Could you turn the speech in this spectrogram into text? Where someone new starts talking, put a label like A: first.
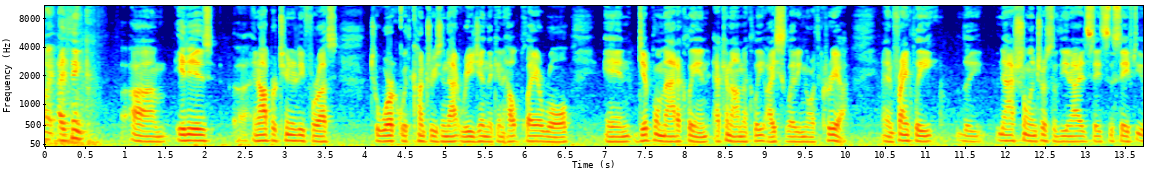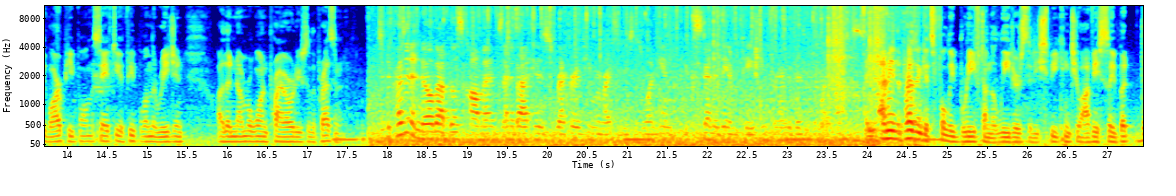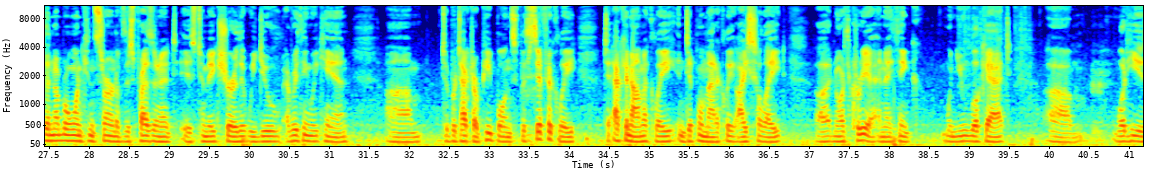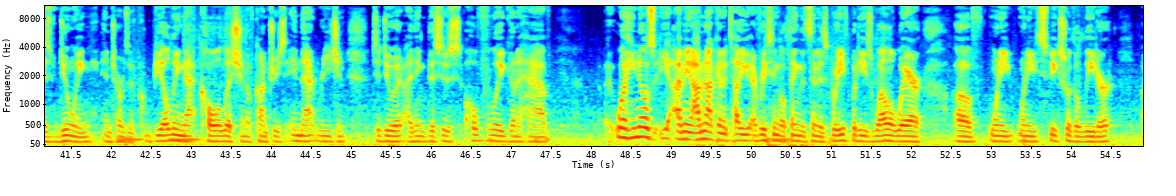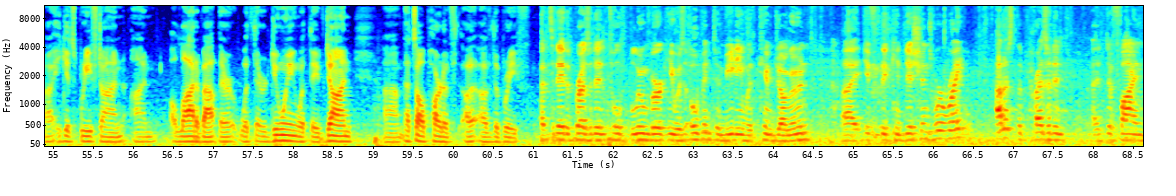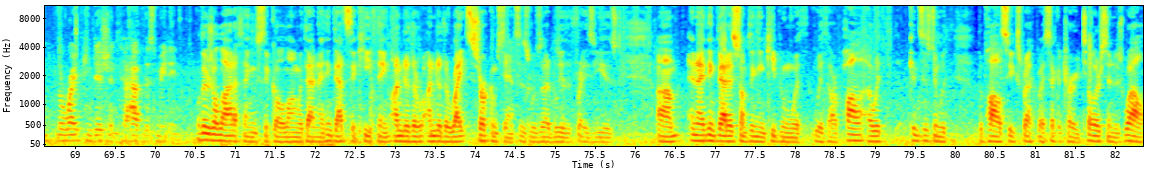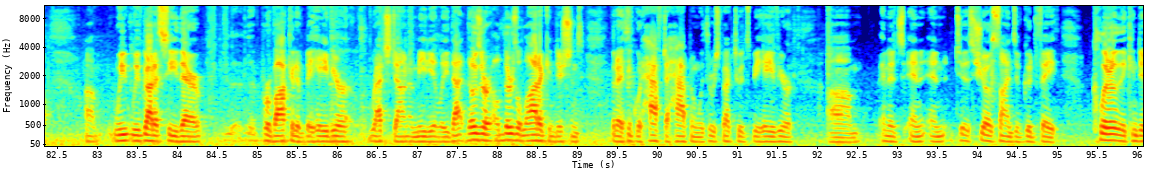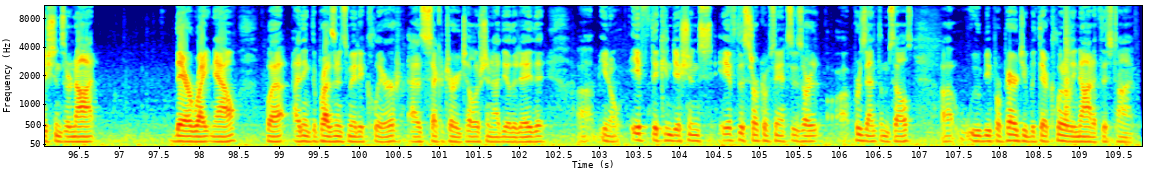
A: Well, I think um, it is uh, an opportunity for us to work with countries in that region that can help play a role in diplomatically and economically isolating North Korea. And frankly, the national interests of the United States, the safety of our people, and the safety of people in the region are the number one priorities of the president.
B: Did the president know about those comments and about his record of human rights abuses when he extended the invitation for him to visit the White House?
A: I mean, the president gets fully briefed on the leaders that he's speaking to, obviously, but the number one concern of this president is to make sure that we do everything we can um, to protect our people and specifically to economically and diplomatically isolate uh, North Korea. And I think when you look at um, what he is doing in terms of building that coalition of countries in that region to do it, I think this is hopefully going to have well, he knows. Yeah, I mean, I'm not going to tell you every single thing that's in his brief, but he's well aware of when he when he speaks with a leader. Uh, he gets briefed on on a lot about their what they're doing, what they've done. Um, that's all part of uh, of the brief.
C: Uh, today, the president told Bloomberg he was open to meeting with Kim Jong Un uh, if the conditions were right. How does the president uh, define the right condition to have this meeting?
A: Well, there's a lot of things that go along with that, and I think that's the key thing. Under the under the right circumstances was, I believe, the phrase used, um, and I think that is something in keeping with with our poli- uh, with consistent with the policy expressed by Secretary Tillerson as well. Um, we, we've got to see their the provocative behavior ratchet down immediately. That those are there's a lot of conditions that I think would have to happen with respect to its behavior, um, and it's and and to show signs of good faith. Clearly, the conditions are not there right now. But I think the president's made it clear, as Secretary Tillerson had the other day, that uh, you know if the conditions, if the circumstances are uh, present themselves, uh, we would be prepared to. But they're clearly not at this time.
